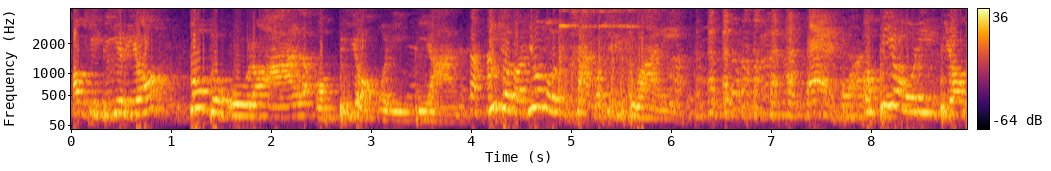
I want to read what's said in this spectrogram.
Aki bírja, dobogóra áll a Pia olimpián. Micsoda nyomorúságos rituálé. Ez, a Pia olimpia,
